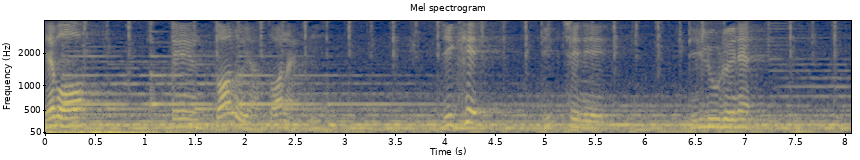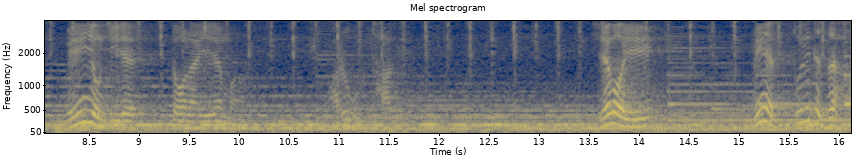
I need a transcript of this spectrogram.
ရဲဘော်တင်သွားလို့ရသွားနိုင်ပြီဒီခေတ်ဒီအခြေအနေဒီလူတွေနဲ့မင်းယုံကြည်တဲ့တော်လန်ရေးထဲမှာငါတို့ကိုထားခဲ့ရဲဘော်ကြီးမင်းရဲ့သွေးတစ်စက်ဟာ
